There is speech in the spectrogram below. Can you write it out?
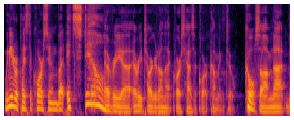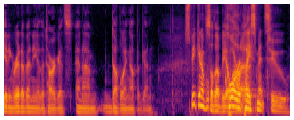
We need to replace the core soon, but it's still Every uh, every target on that course has a core coming too. Cool. So I'm not getting rid of any of the targets, and I'm doubling up again. Speaking of So there'll be core replacements, two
